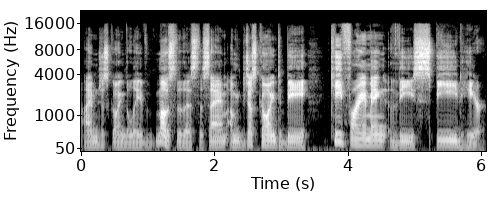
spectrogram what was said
I'm just going to leave most of this the same. I'm just going to be keyframing the speed here.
